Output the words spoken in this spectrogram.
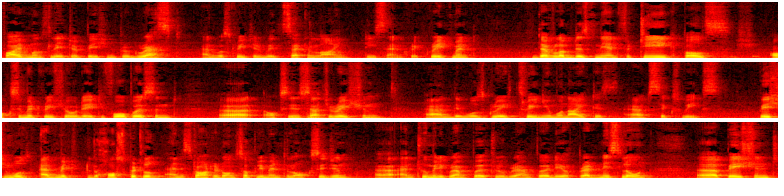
Five months later, patient progressed and was treated with second line Tecentriq treatment. Developed dyspnea and fatigue, pulse oximetry showed 84% uh, oxygen saturation, and there was grade 3 pneumonitis at 6 weeks. Patient was admitted to the hospital and started on supplemental oxygen uh, and 2 milligram per kilogram per day of prednisolone. Uh, patient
